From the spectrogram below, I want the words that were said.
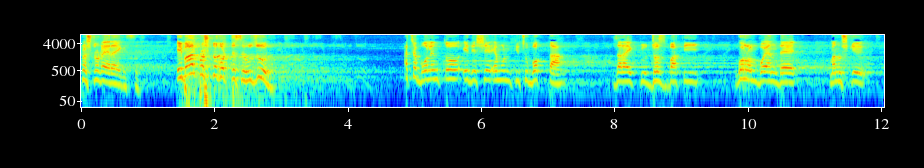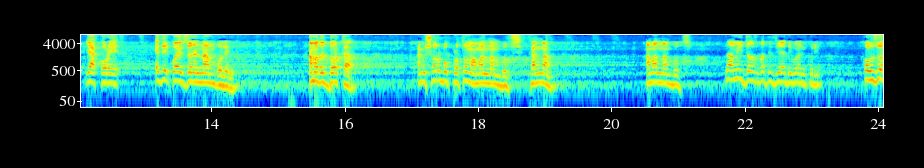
প্রশ্নটা এড়ায় গেছে। এবার প্রশ্ন করতেছে, হুজুর আচ্ছা বলেন তো এ দেশের এমন কিছু বক্তা যারা একটু জজবাতি, গরম বয়ান দেয়, মানুষকে ইয়া করে, এদের কয়েকজনের নাম বলেন। আমাদের দরকার। আমি সর্বপ্রথম আমার নাম বলছি। কার নাম? আমার নাম বলছি। যে আমি জজবাতি জিয়াদি বয়ান করি। কও, হুজুর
